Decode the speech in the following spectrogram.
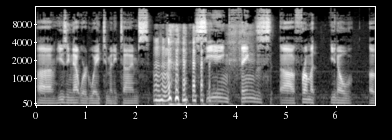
Uh, using that word way too many times. seeing things uh, from a you know a,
